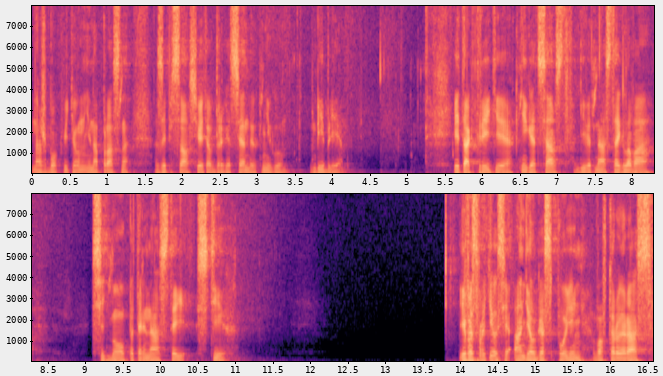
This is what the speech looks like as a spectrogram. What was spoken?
наш Бог. Ведь Он не напрасно записал все это в драгоценную книгу Библия. Итак, третья книга царств, 19 глава, 7 по 13 стих. «И возвратился ангел Господень во второй раз,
